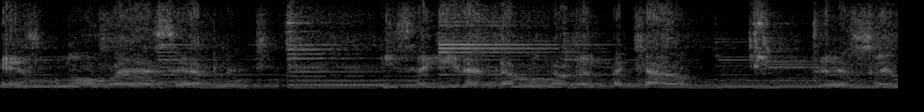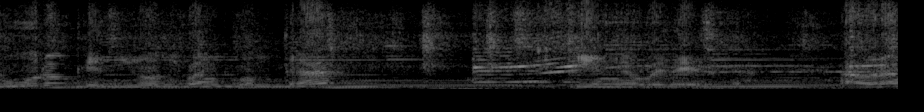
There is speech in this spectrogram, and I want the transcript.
es no obedecerle y seguir el camino del pecado, te aseguro que Dios va a encontrar quien le obedezca. Habrá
